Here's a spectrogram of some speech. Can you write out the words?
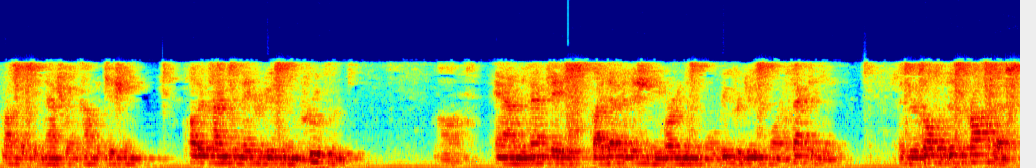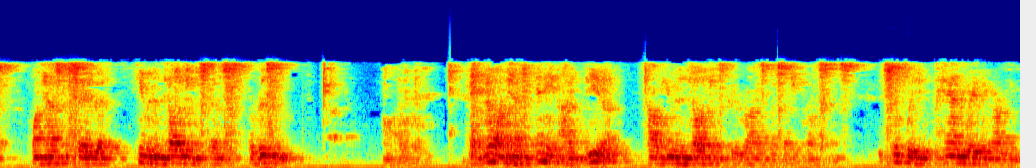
process of natural competition. Other times it may produce an improvement. Uh, and in that case, by definition, the organism will reproduce more effectively. As a result of this process, one has to say that human intelligence has arisen. Uh, no one has any idea how human intelligence could arise by such a process. It's simply a hand-waving argument.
